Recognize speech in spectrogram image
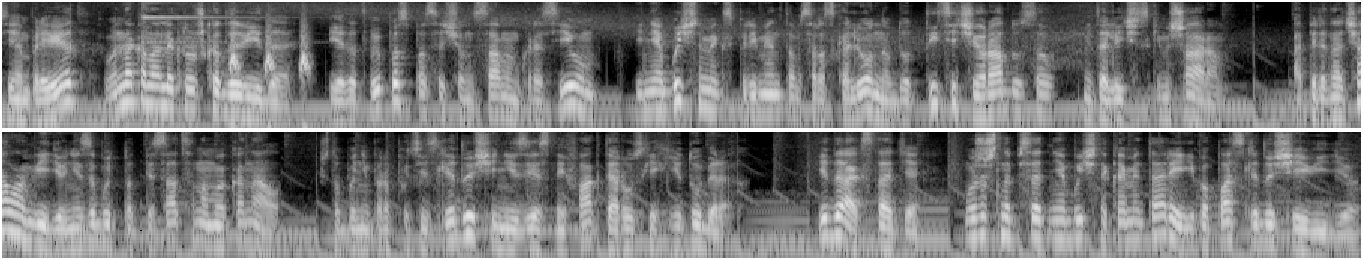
Всем привет! Вы на канале Кружка Давида, и этот выпуск посвящен самым красивым и необычным экспериментам с раскаленным до 1000 градусов металлическим шаром. А перед началом видео не забудь подписаться на мой канал, чтобы не пропустить следующие неизвестные факты о русских ютуберах. И да, кстати, можешь написать необычный комментарий и попасть в следующее видео.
